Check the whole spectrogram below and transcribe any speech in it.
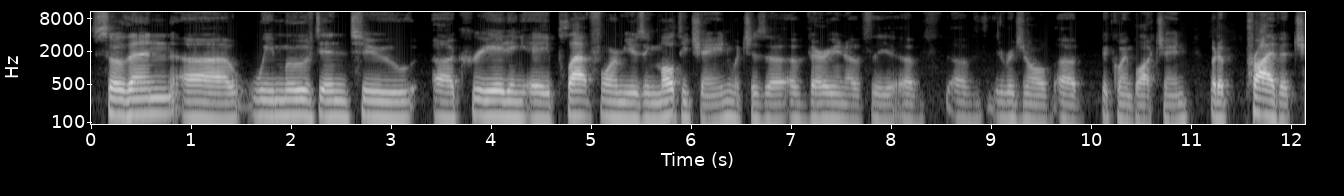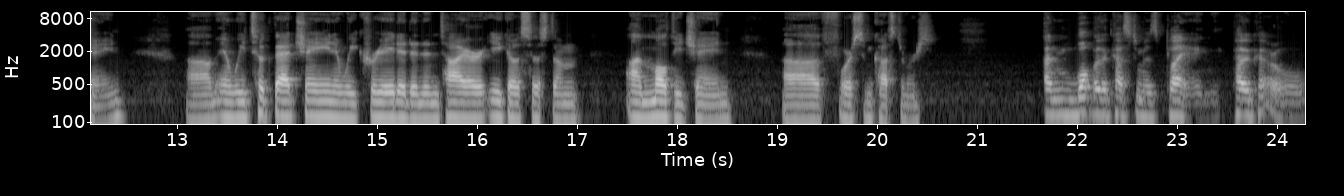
So then uh, we moved into uh, creating a platform using multi-chain, which is a, a variant of the of, of the original uh, Bitcoin blockchain, but a private chain. Um, and we took that chain and we created an entire ecosystem on multi-chain uh, for some customers. And what were the customers playing? Poker or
